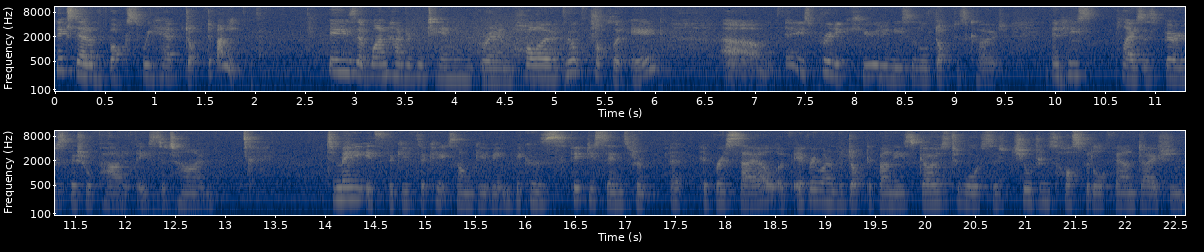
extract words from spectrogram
Next out of the box we have Dr. Bunny. He's a 110 gram hollow milk chocolate egg. Um, he's pretty cute in his little doctor's coat and he plays a very special part at Easter time to me it's the gift that keeps on giving because 50 cents from every sale of every one of the Dr. Bunnies goes towards the Children's Hospital Foundation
